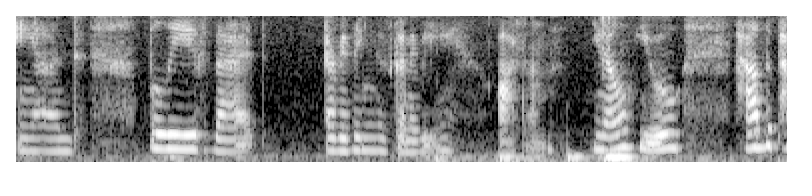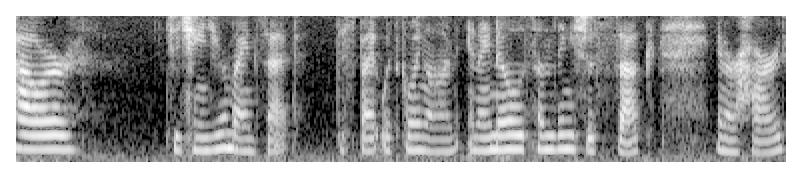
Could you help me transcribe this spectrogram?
and believe that everything is going to be awesome. You know, you have the power to change your mindset despite what's going on. And I know some things just suck and are hard,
